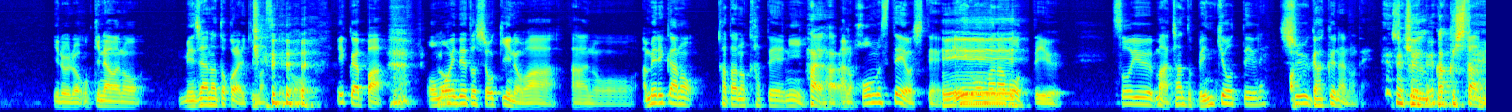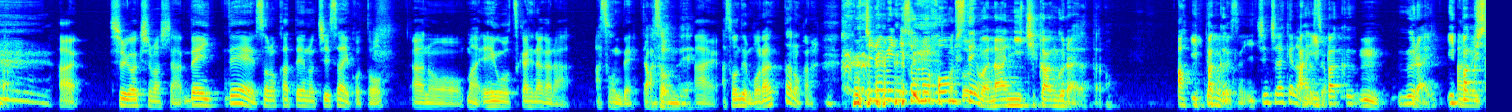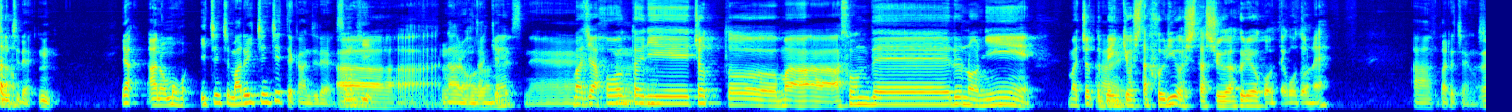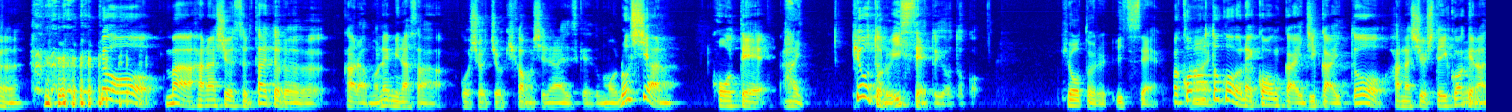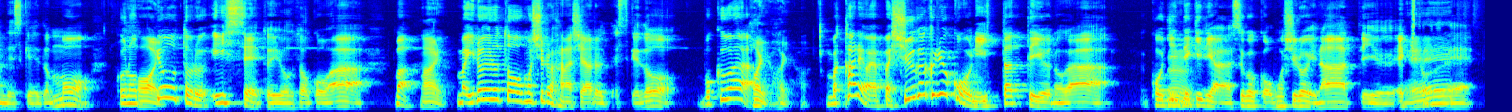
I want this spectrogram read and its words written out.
いろいろ沖縄のメジャーなところは行きますけど、一個やっぱ思い出として大きいのは、あの、アメリカの方の家庭に、はいはいあの、ホームステイをして英語を学ぼうっていう、そういう、まあちゃんと勉強っていうね、修学なので、修学したんだ。はい。修学しました。で、行って、その家庭の小さい子と、あの、まあ、英語を使いながら遊んで、遊んで。はい。遊んでもらったのかな。ちなみにそのホームステイは何日間ぐらいだったの？あ、一泊ですね、一日だけなあ、んですよ。一泊うん。ぐらい？一泊したの？一日で。うん。いや、あの、もう一日、丸一日って感じで、その日。なるほどねだけで。すね。まあじゃあ本当にちょっと、まあ遊んでるのに、まあちょっと勉強したふりをした修学旅行ってことね。うん。あ、バレちゃいました。うん。今日、まあ話をするタイトルからもね、皆さんご承知おきかもしれないですけれども、ロシアの皇帝、はい。ピョートル一世という男。ピョートル一世。まあ、このはい男をね、今回次回と話をしていくわけなんですけれども、このはいピョートル一世という男は、まあ、はい。まあいろいろと面白い話あるんですけど、僕は、はい、はい、はい。まあ彼はやっぱり修学旅行に行ったっていうのが、個人的にはすごく面白いなっていうエピソードで、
